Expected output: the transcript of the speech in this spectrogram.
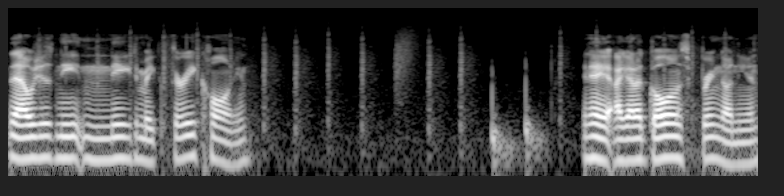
Now we just need need to make three coin. And hey, I got a golden spring onion.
